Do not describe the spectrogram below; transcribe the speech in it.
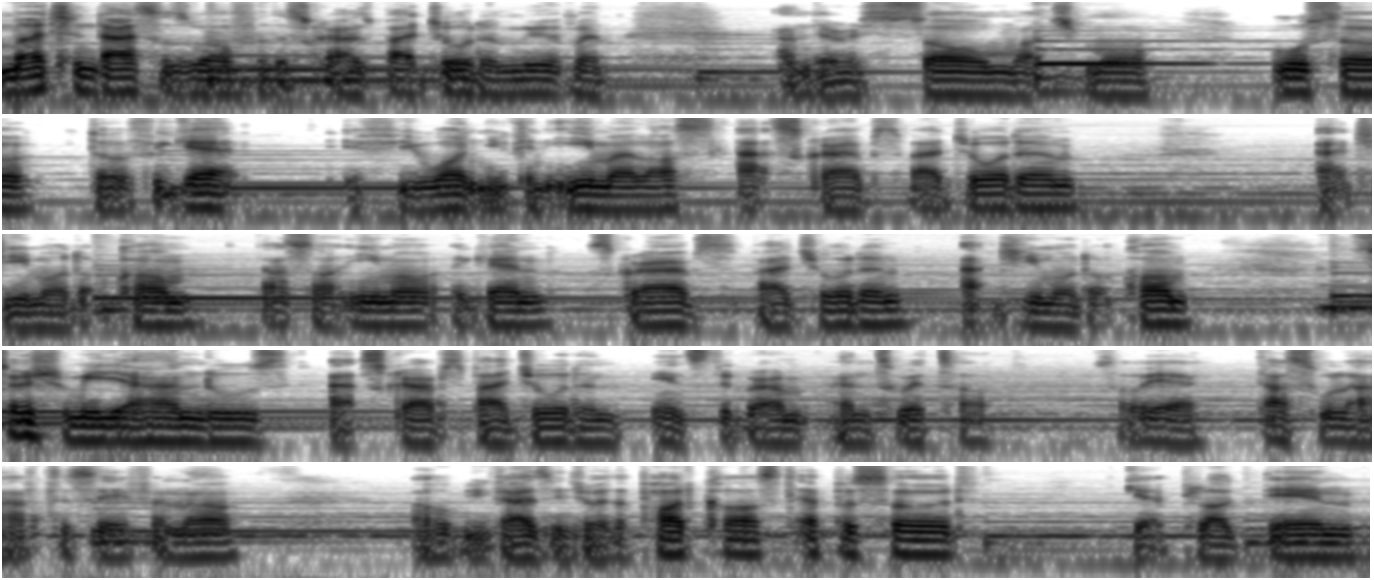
Merchandise as well for the Scribes by Jordan movement, and there is so much more. Also, don't forget if you want, you can email us at scribesbyjordan at gmail.com. That's our email again, scribes by Jordan at gmail.com. Social media handles at scribes by Jordan, Instagram and Twitter. So yeah, that's all I have to say for now. I hope you guys enjoy the podcast episode, get plugged in,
